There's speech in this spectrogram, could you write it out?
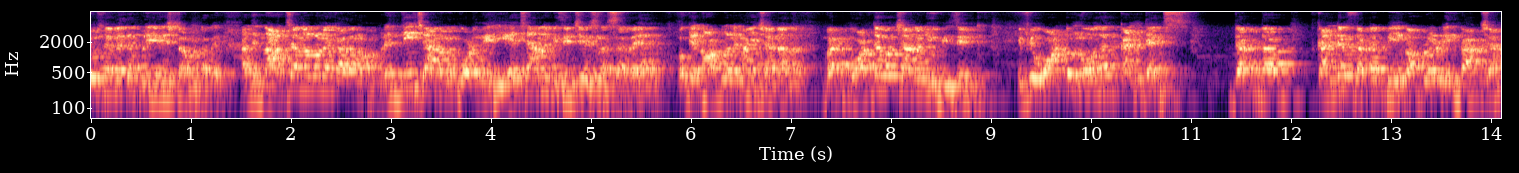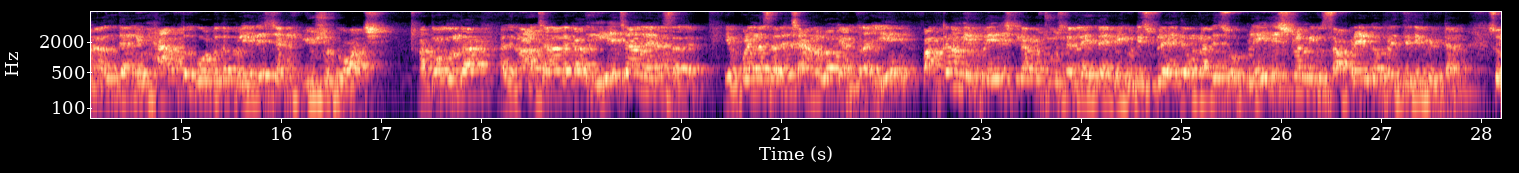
చూసినట్లయితే ప్లేలిస్ట్ అని ఉంటుంది. అది నా ఛానల్లోనే కాదమ్మా. ప్రతి ఛానల్ కూడా మీరు ఏ ఛానల్ విజిట్ చేసినా సరే okay not only my channel but what whatever channel you visit if you want to know the contents that the contents that are being uploaded in that channel then you have to go to the playlist and you should watch. అర్థమవుతుందా? అది నా ఛానలే కాదు ఏ ఛానల్ అయినా సరే. ఎప్పుడైనా సరే ఛానల్లోకి ఎంటర్ అయ్యి పక్కన మీరు ప్లేలిస్ట్ కనుక చూసినట్లయితే మీకు డిస్ప్లే అయితే ఉన్నది సో ప్లేలిస్ట్లో మీకు సపరేట్గా ప్రతిదీ పెట్టాను. సో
